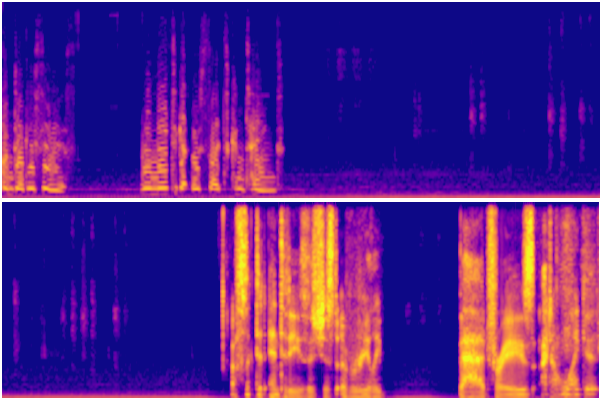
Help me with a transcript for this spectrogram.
I'm deadly serious. We need to get those sites contained. Afflicted entities is just a really bad phrase. I don't like it.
